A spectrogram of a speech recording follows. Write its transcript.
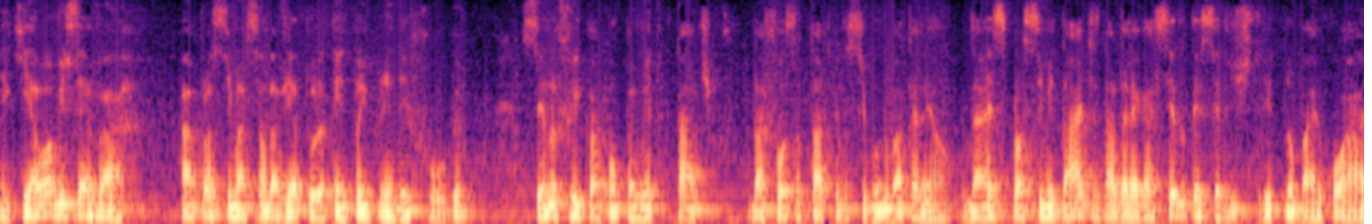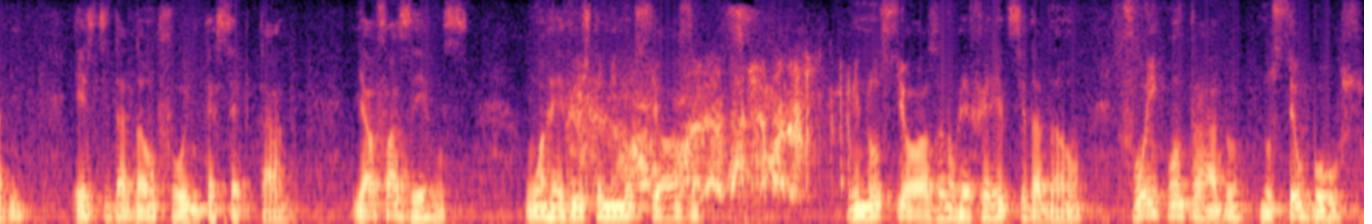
é, que ao observar a aproximação da viatura tentou empreender fuga, sendo feito o acompanhamento tático da Força Tática do 2 Batalhão. Nas proximidades da delegacia do 3 Distrito, no bairro Coab, este cidadão foi interceptado. E ao fazermos uma revista minuciosa, minuciosa no referido cidadão, foi encontrado no seu bolso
